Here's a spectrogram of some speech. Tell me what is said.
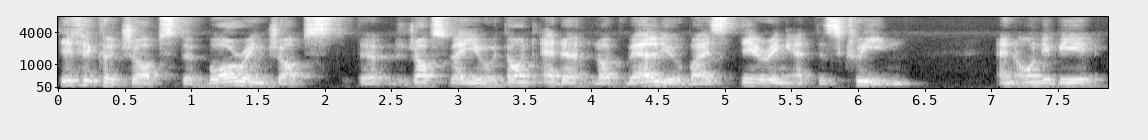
difficult jobs, the boring jobs, the, the jobs where you don't add a lot value by staring at the screen and only be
